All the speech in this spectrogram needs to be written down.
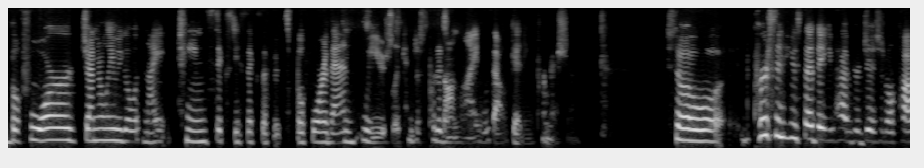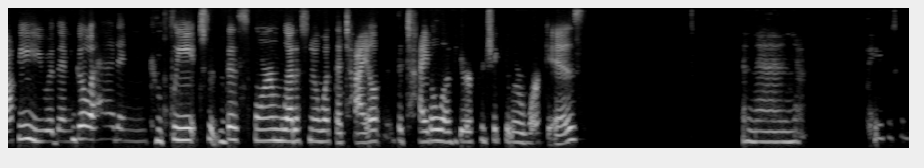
before generally we go with 1966 if it's before then we usually can just put it online without getting permission. So the person who said that you have your digital copy you would then go ahead and complete this form let us know what the title the title of your particular work is. And then page is going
